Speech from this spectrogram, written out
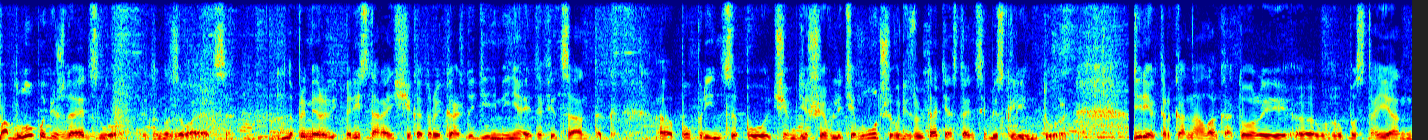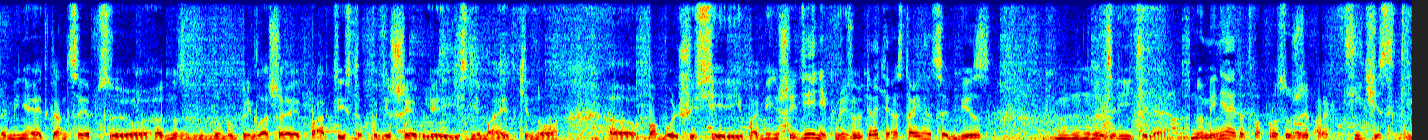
Бабло побеждает зло, это называется. Например, ресторанщик, который каждый день меняет официанток э, по принципу «чем дешевле, тем лучше», в результате останется без клиентуры. Директор канала, который э, постоянно меняет концепцию, э, приглашает артистов подешевле и снимает кино по большей серии и по меньше денег, в результате останется без зрителя. Но меня этот вопрос уже практически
